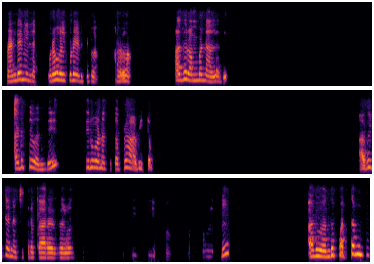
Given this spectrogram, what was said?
ஃப்ரெண்டுன்னு இல்ல உறவுகள் கூட எடுத்துக்கலாம் அதெல்லாம். அது ரொம்ப நல்லது. அடுத்து வந்து திருவோணத்துக்கு அப்புறம் அவிட்டம். அவிட்ட நட்சத்திரக்காரர்கள் வந்து அது வந்து பத்தொன்பதாவது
